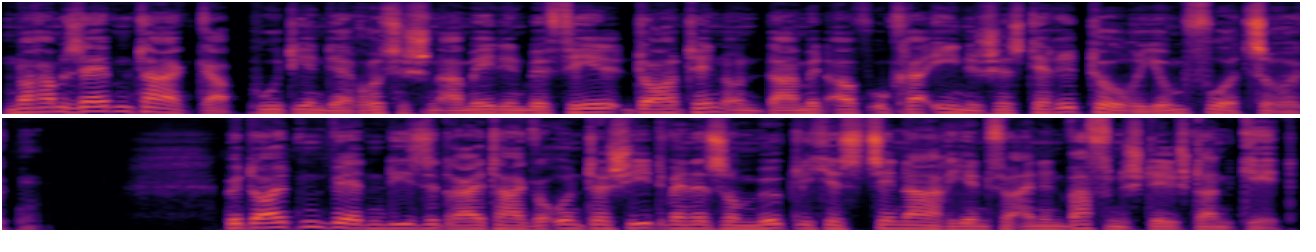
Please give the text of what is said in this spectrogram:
Noch am selben Tag gab Putin der russischen Armee den Befehl, dorthin und damit auf ukrainisches Territorium vorzurücken. Bedeutend werden diese drei Tage Unterschied, wenn es um mögliche Szenarien für einen Waffenstillstand geht.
